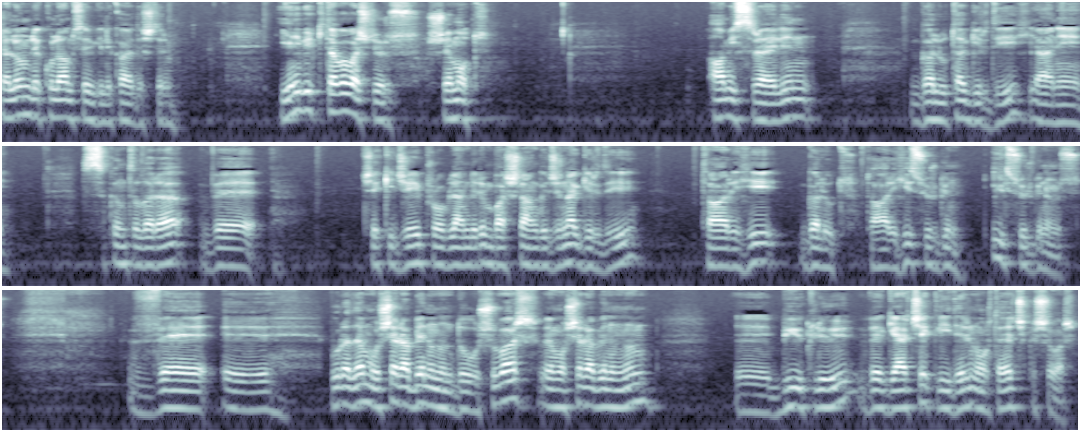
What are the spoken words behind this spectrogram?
Shalom lekulam sevgili kardeşlerim. Yeni bir kitaba başlıyoruz. Şemot. Am İsrail'in Galut'a girdiği yani sıkıntılara ve çekeceği problemlerin başlangıcına girdiği tarihi Galut, tarihi sürgün, ilk sürgünümüz. Ve e, burada Moshe Rabenu'nun doğuşu var ve Moshe Rabenu'nun büyüklüğü ve gerçek liderin ortaya çıkışı var.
